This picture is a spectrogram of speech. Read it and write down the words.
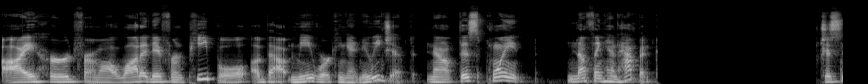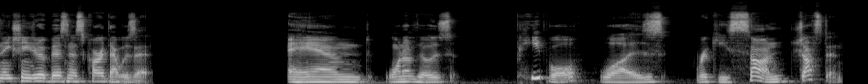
I heard from a lot of different people about me working at New Egypt. Now, at this point, nothing had happened. Just an exchange of a business card, that was it. And one of those people was Ricky's son, Justin.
